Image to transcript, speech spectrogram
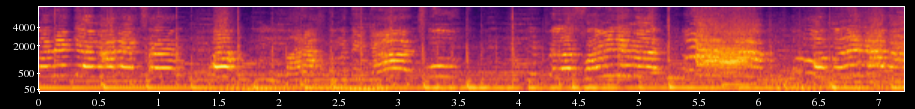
મને કેમ મારે.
